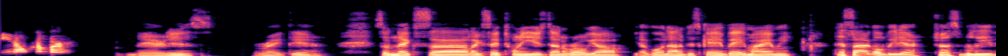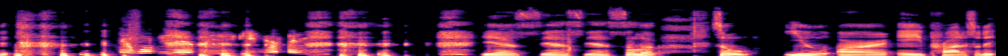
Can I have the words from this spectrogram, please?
you know, from birth. There it is, right there. So next, uh, like I said, 20 years down the road, y'all, y'all going down to Biscayne Bay, Miami. That's not gonna be there. Trust and believe it. it will be there, big in your face. yes, yes, yes. So look, so you are a product. So th-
